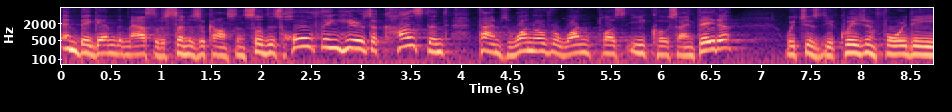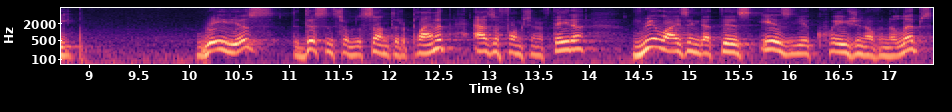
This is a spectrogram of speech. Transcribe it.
and big M, the mass of the sun, is a constant. So this whole thing here is a constant times 1 over 1 plus e cosine theta, which is the equation for the radius, the distance from the sun to the planet, as a function of theta. Realizing that this is the equation of an ellipse,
